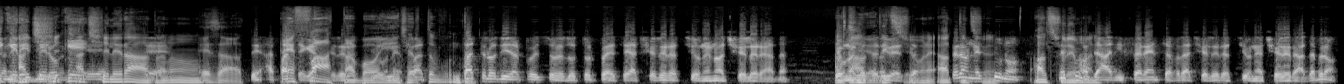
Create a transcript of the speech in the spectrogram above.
indicherebbero che- Accelerata, eh, no? Esatto. a parte È che fatta poi a un certo fat- punto. Fatelo dire al professore, dottor Pezzi, è accelerazione, non accelerata. È una cosa diversa. Attenzione, Però nessuno, nessuno sa la differenza tra accelerazione e accelerata. Però,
